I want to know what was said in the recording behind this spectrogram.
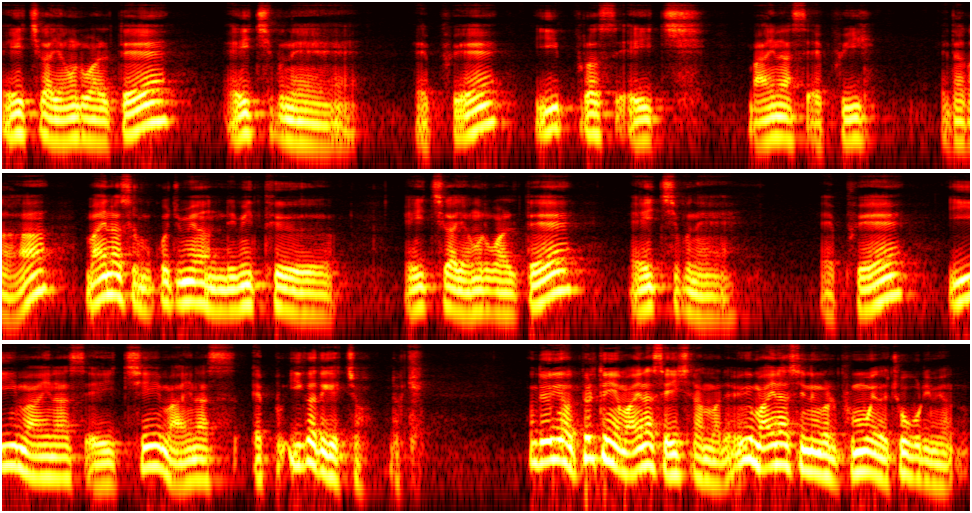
h가 0으로 할 때 h분의 f의 2 플러스 h 마이너스 f2에다가 마이너스를 묶어주면 리미트 h가 0으로 갈 때 h분의 f의 2 마이너스 h 마이너스 f2가 되겠죠. 이렇게. 근데 여기가 별등이 마이너스 h란 말이에요. 여기 마이너스 있는 걸 분모에다 줘버리면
